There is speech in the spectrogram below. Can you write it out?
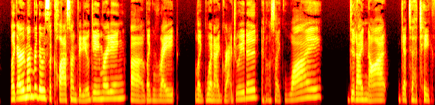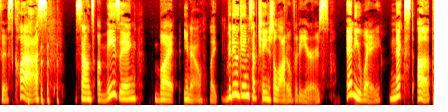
like I remember there was a class on video game writing, uh, like right like when I graduated, and I was like, why did I not get to take this class? Sounds amazing, but you know, like video games have changed a lot over the years. Anyway, next up,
